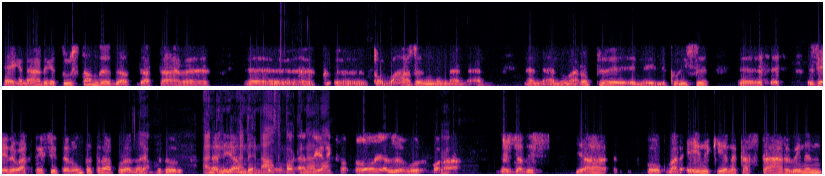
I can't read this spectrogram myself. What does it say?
eigenaardige toestanden dat, dat daar uh, uh, uh, Tom Wazen en, en, en, en noem maar op in, in de coulissen zenuwachtig zitten rond te trappelen. Hè? Ja. Ik bedoel, en, en, en ernaast pakken. En Erik van Looy enzovoort. Voilà. Ja. Dus dat is, ja, ook maar één keer een kastaar winnen,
